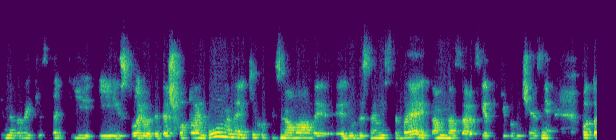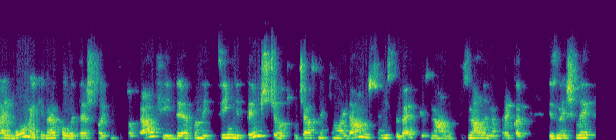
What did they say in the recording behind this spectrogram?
такі невеликі статті, і створювати теж фотоальбоми, на яких опізнавали люди самі себе. І там в нас зараз є такі величезні фотоальбоми, які нараховують теж сотні фотографій, де вони цінні тим, що от учасники майдану самі себе впізнали, впізнали, наприклад, і знайшли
